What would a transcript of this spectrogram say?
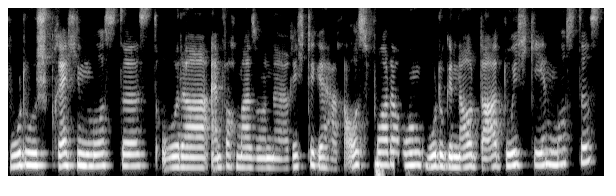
wo du sprechen musstest oder einfach mal so eine richtige Herausforderung, wo du genau da durchgehen musstest?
